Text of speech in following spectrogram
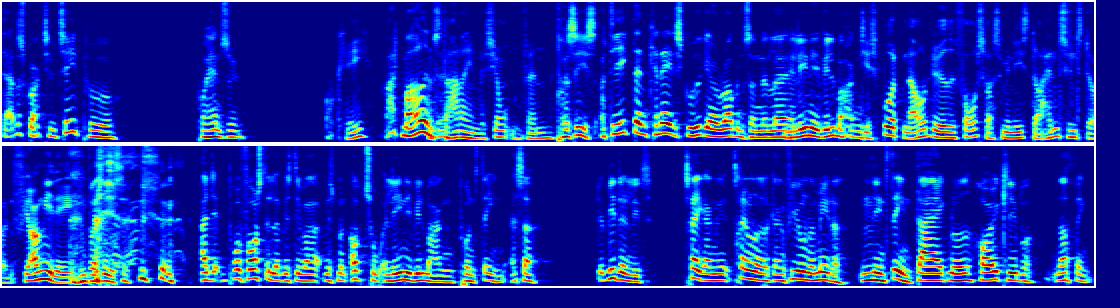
der er der sgu aktivitet på, på Hansø. Okay. Ret meget endda. starter invasionen fandme. Præcis, og det er ikke den kanadiske udgave af Robinson eller Alene i Vildmarken. De har spurgt den afdøde forsvarsminister, og han synes, det var en fjong idé. Præcis. Det, prøv at forestille dig, hvis, det var, hvis man optog Alene i Vildmarken på en sten. Altså, det er vidderligt. 3 gange, 300 gange 400 meter. Mm. Det er en sten. Der er ikke noget. Høje klipper. Nothing.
